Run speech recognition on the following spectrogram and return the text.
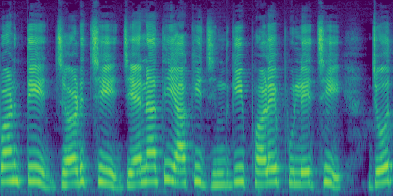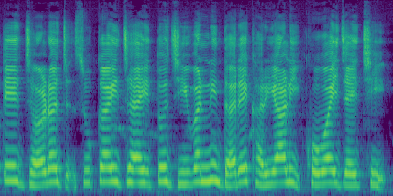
પણ તે જળ છે. જેનાથી આખી જિંદગી ફળે ફૂલે છે. જો તે જળ જ સુકાઈ જાય તો જીવનની દરેક હરિયાળી ખોવાઈ જાય છે.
